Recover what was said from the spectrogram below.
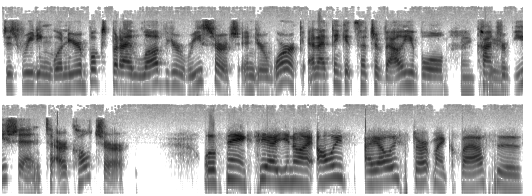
just reading one of your books but i love your research and your work and i think it's such a valuable Thank you. contribution to our culture Well, thanks. Yeah, you know, I always I always start my classes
